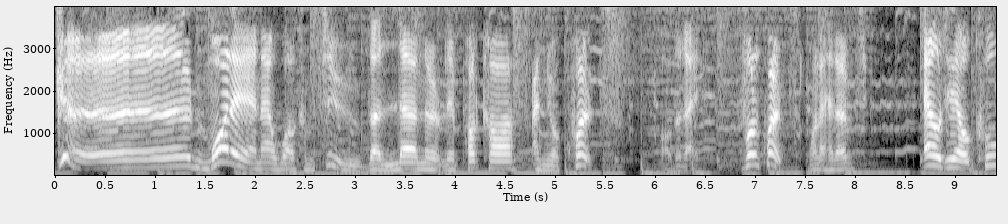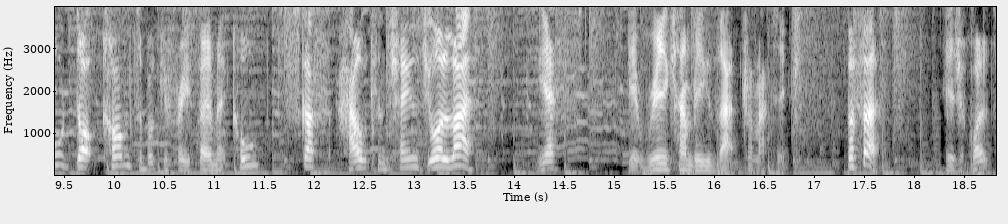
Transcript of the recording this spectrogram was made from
Good morning and welcome to the Learn, Develop, Live podcast and your quote of the day. For the quote, I want to head over to ldlcall.com to book your free 30 minute call to discuss how it can change your life. Yes, it really can be that dramatic. But first, here's your quote.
